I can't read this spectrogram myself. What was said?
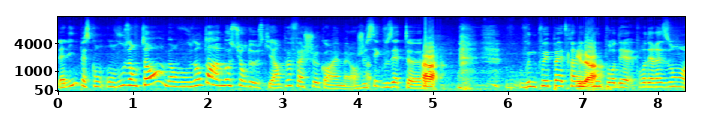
la ligne parce qu'on on vous entend, mais on vous entend un mot sur deux, ce qui est un peu fâcheux quand même. Alors je sais que vous êtes, ah, vous, vous ne pouvez pas être avec nous pour des pour des raisons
